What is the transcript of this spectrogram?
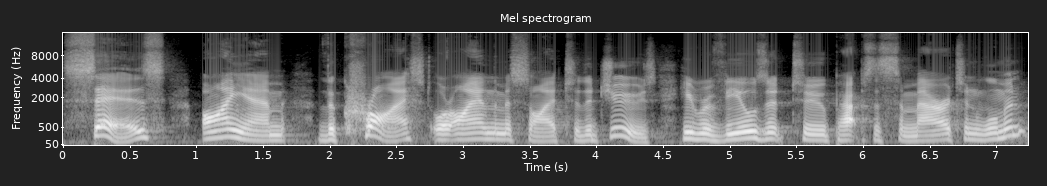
says, I am the Christ or I am the Messiah to the Jews. He reveals it to perhaps the Samaritan woman,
